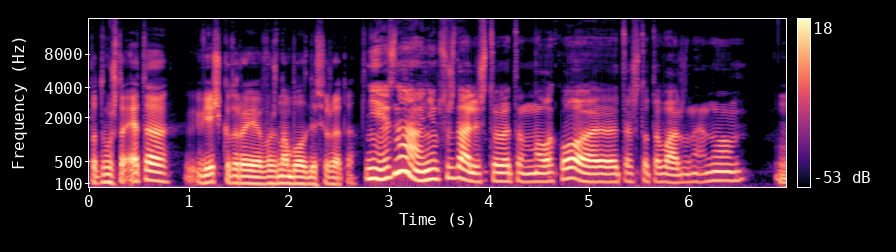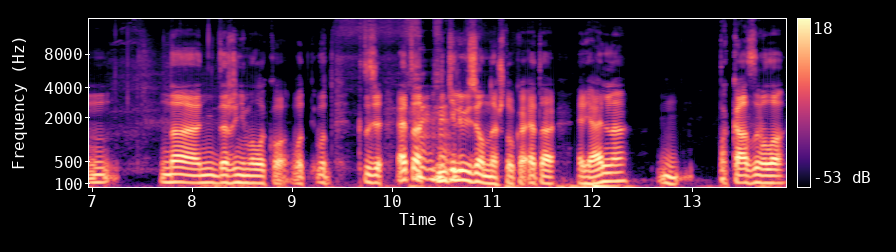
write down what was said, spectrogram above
потому что это вещь, которая важна была для сюжета. Не, я знаю, они обсуждали, что это молоко, э, это что-то важное, но... На даже не молоко. Вот, вот, кстати, это не телевизионная штука, это реально показывало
